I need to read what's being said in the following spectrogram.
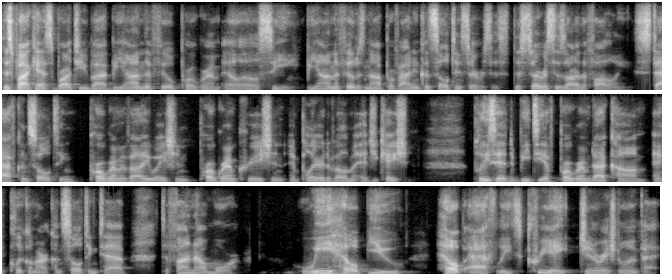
This podcast is brought to you by Beyond the Field Program LLC. Beyond the Field is not providing consulting services. The services are the following staff consulting, program evaluation, program creation, and player development education. Please head to btfprogram.com and click on our consulting tab to find out more. We help you help athletes create generational impact.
